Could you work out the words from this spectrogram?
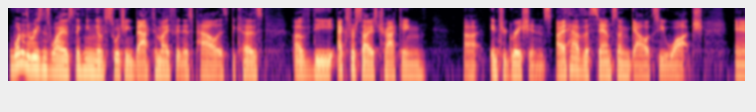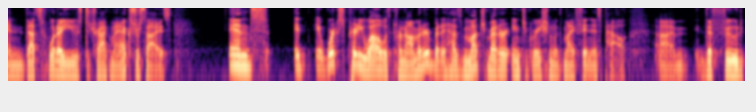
one of the reasons why I was thinking of switching back to MyFitnessPal is because of the exercise tracking uh, integrations. I have the Samsung Galaxy Watch, and that's what I use to track my exercise. And it it works pretty well with Cronometer, but it has much better integration with MyFitnessPal. Um, the food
